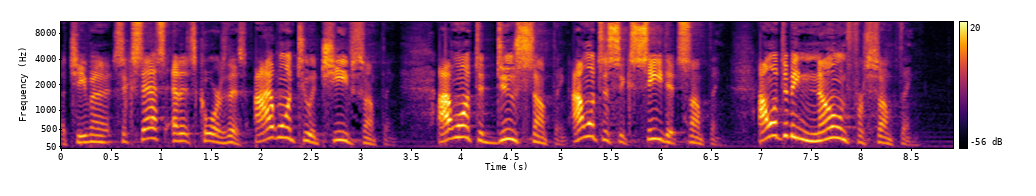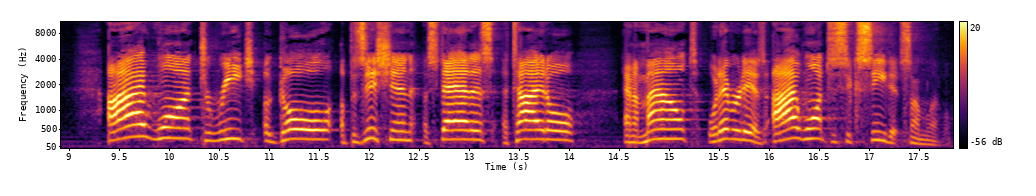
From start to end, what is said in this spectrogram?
Achievement, success at its core is this I want to achieve something. I want to do something. I want to succeed at something. I want to be known for something. I want to reach a goal, a position, a status, a title, an amount, whatever it is. I want to succeed at some level.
